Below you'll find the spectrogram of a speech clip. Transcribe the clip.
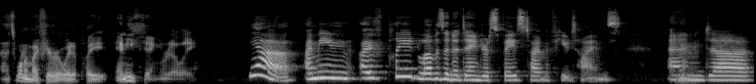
That's one of my favorite way to play anything, really. Yeah, I mean, I've played Love is in a Dangerous Space Time a few times, and mm. uh,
